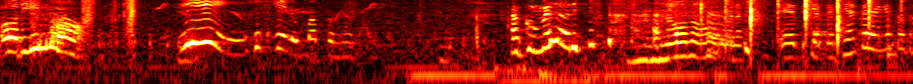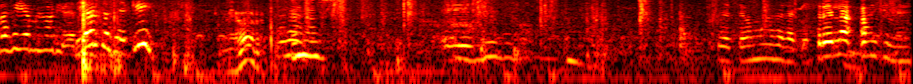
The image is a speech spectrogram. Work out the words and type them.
¡Orino! Sí, que los va a poner ahí. A comer harina. No, no, bueno, eh, que te sientes en esta otra silla mejor. y- Siéntese aquí. Mejor. Eh, te- vamos a hacer algo. Trae la, ay, se me-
